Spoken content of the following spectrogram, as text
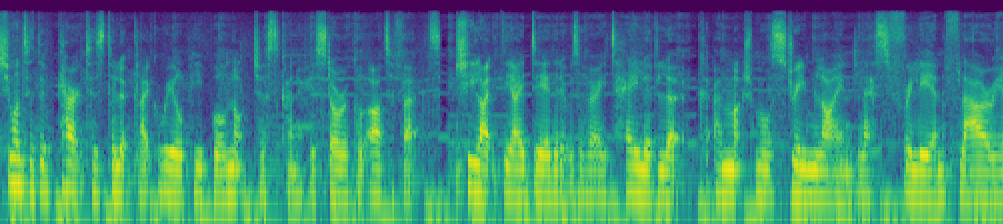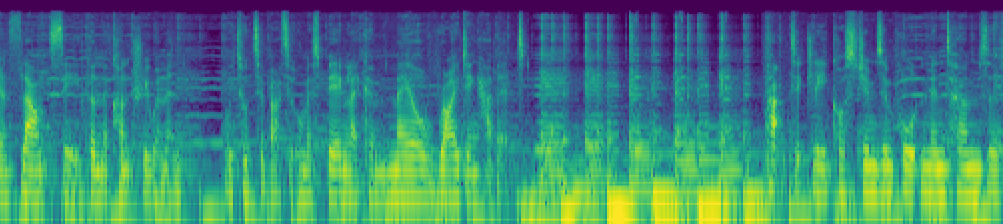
She wanted the characters to look like real people, not just kind of historical artefacts. She liked the idea that it was a very tailored look and much more streamlined, less frilly and flowery and flouncy than the country women. We talked about it almost being like a male riding habit. Practically, costume's important in terms of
